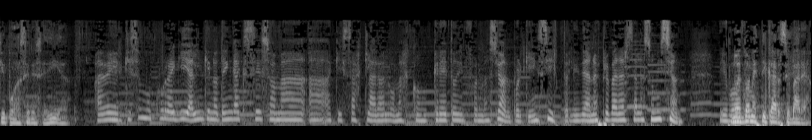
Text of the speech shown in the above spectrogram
¿qué puedo hacer ese día? A ver, ¿qué se me ocurre aquí? Alguien que no tenga acceso a, más, a, quizás, claro, algo más concreto de información, porque insisto, la idea no es prepararse a la sumisión. no es domesticarse para.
